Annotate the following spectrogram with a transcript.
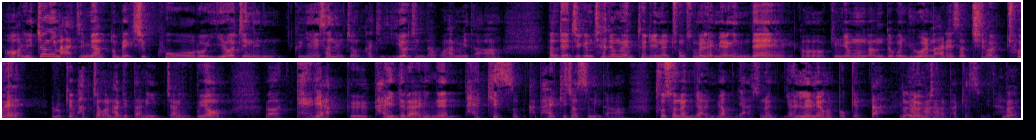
어, 일정이 맞으면 또 멕시코로 이어지는 그 예선 일정까지 이어진다고 합니다. 현재 지금 최종 엔트리는 총 24명인데 그 김경문 감독은 6월 말에서 7월 초에 이렇게 확정을 하겠다는 입장이고요. 어, 대략 그 가이드라인은 밝히, 밝히셨습니다. 투수는 10명, 야수는 14명을 뽑겠다. 네. 이런 입장을 밝혔습니다. 네.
